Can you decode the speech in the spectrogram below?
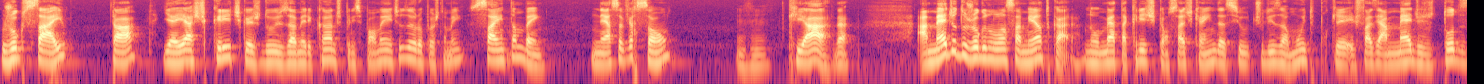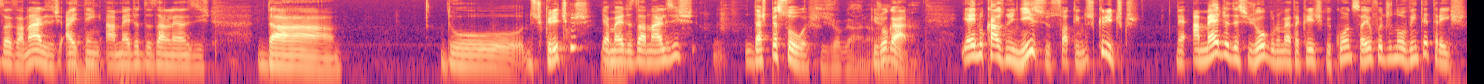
O jogo sai, tá? E aí as críticas dos americanos, principalmente, dos europeus também, saem também. Nessa versão, que há, né? A média do jogo no lançamento, cara, no Metacritic, que é um site que ainda se utiliza muito, porque eles fazem a média de todas as análises, aí tem a média das análises da, do- dos críticos e a média das análises das pessoas Que jogaram. que jogaram. E aí, no caso, no início, só tem dos críticos. né? A média desse jogo, no Metacritic, quando saiu, foi de 93.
